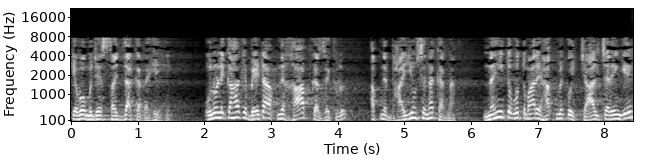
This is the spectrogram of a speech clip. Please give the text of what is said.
کہ وہ مجھے سجدہ کر رہی ہیں؟ انہوں نے کہا کہ، بیٹا، اپنے خواب کا ذکر اپنے بھائیوں سے نہ کرنا۔ نہیں تو وہ تمہارے حق میں کوئی چال چلیں گے۔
